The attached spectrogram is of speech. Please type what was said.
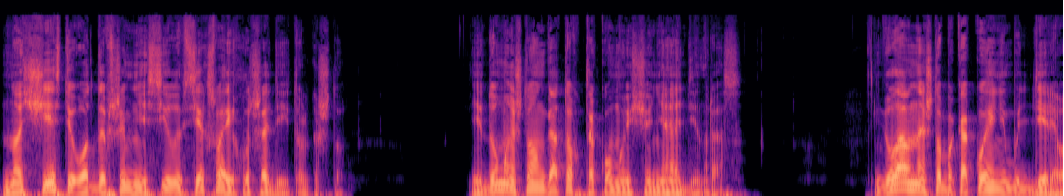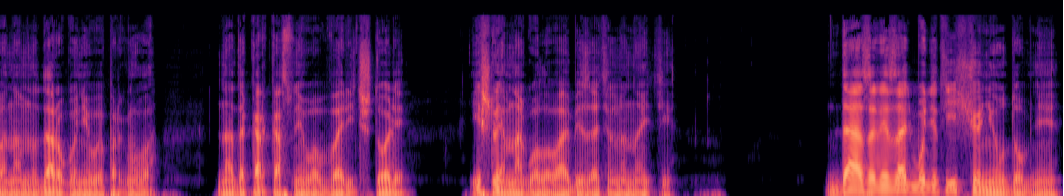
Но с честью отдавший мне силы всех своих лошадей только что. И думаю, что он готов к такому еще не один раз. Главное, чтобы какое-нибудь дерево нам на дорогу не выпрыгнуло. Надо каркас в него вварить, что ли, и шлем на голову обязательно найти. Да, залезать будет еще неудобнее.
